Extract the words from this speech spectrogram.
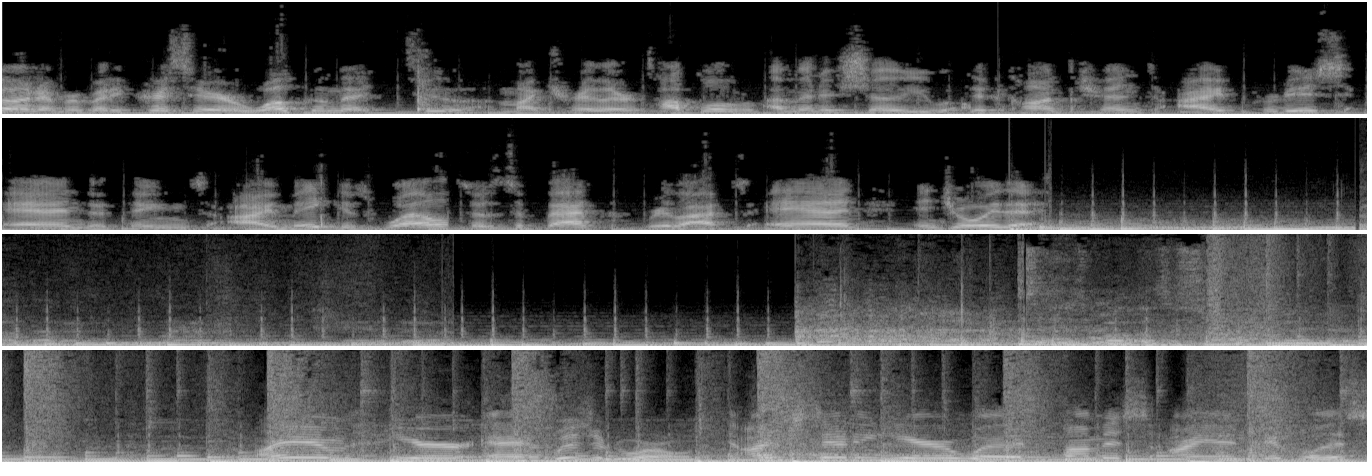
Hello everybody, Chris here. Welcome to my trailer. Top level, I'm going to show you the content I produce and the things I make as well. So sit back, relax, and enjoy this. Wizard World. I'm standing here with Thomas Ian Nicholas.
